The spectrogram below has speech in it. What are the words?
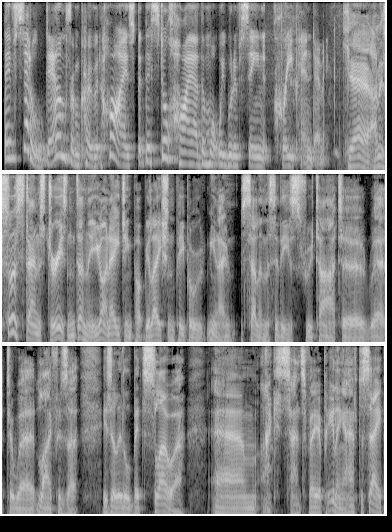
they've settled down from COVID highs, but they're still higher than what we would have seen pre pandemic. Yeah, and it sort of stands to reason, doesn't it? You've got an aging population. People, you know, selling the cities retire to uh, to where life is a is a little bit slower. Um, it sounds very appealing, I have to say.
